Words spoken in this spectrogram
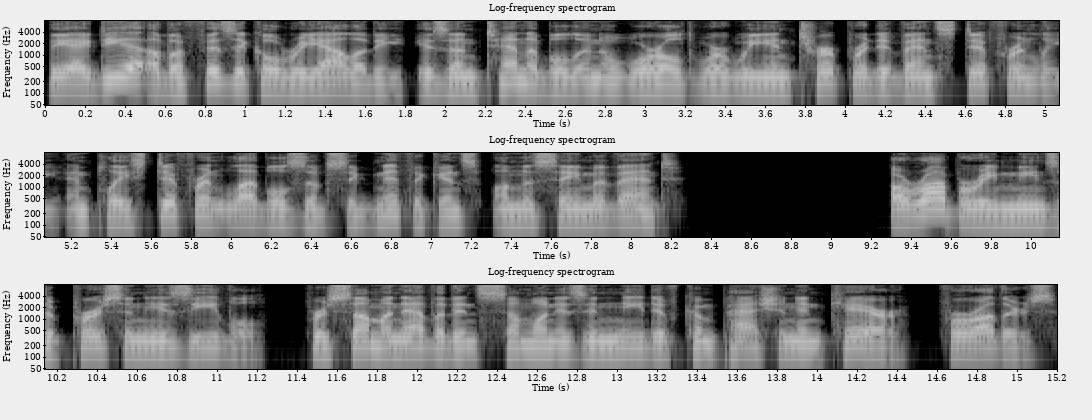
The idea of a physical reality is untenable in a world where we interpret events differently and place different levels of significance on the same event. A robbery means a person is evil, for some, and evidence someone is in need of compassion and care, for others.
